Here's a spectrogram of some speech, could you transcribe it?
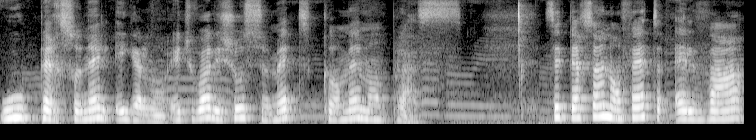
ou personnel également. Et tu vois, les choses se mettent quand même en place. Cette personne, en fait, elle va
